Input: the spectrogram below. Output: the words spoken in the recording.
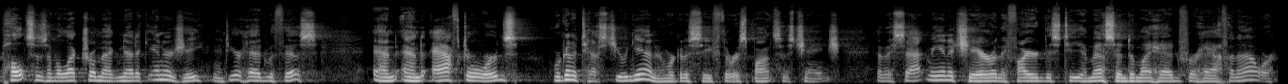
pulses of electromagnetic energy into your head with this. And, and afterwards, we're going to test you again and we're going to see if the responses change. And they sat me in a chair and they fired this TMS into my head for half an hour.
